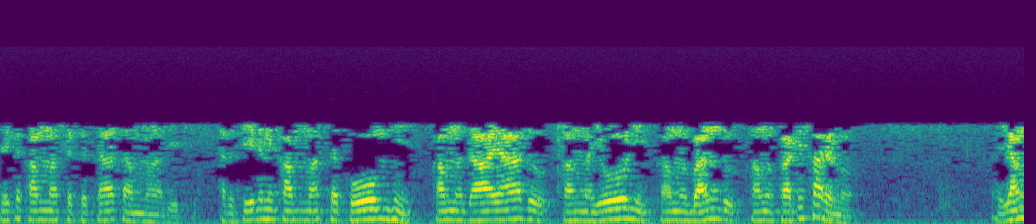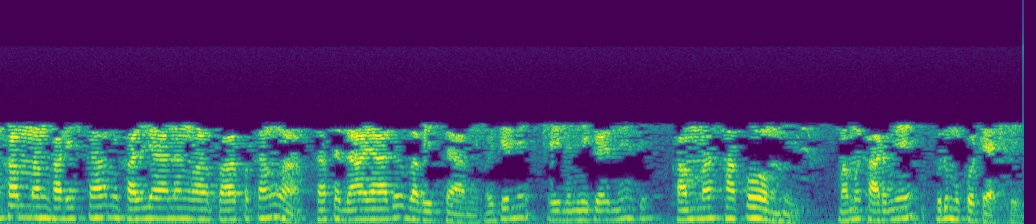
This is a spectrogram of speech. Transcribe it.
ඒක කම්මස්සකතා සම්මාදිට්ඨිය. අර තීරණ කම්මස්ස කෝම්හි කම්ම දායාදු කම්ම යෝනි කම්ම බන්දු කම්ම පටිසරණෝ යං කම්මං කරිස්සාමි කල්යාණං වා පාපකං වා සස දායාදෝ භවිස්සාමි. ඔය කියන්නේ ඒ මෙනෙහි කරන්නේ. නැති කම්මස්සකෝම්හි මම කර්මයේ පුරුමු කොට ඇත්තේ.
